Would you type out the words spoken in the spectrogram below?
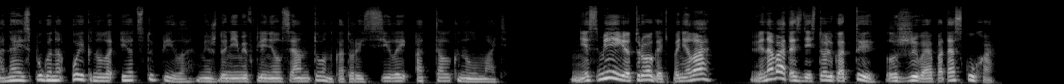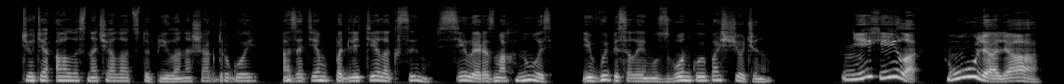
Она испуганно ойкнула и отступила. Между ними вклинился Антон, который с силой оттолкнул мать. «Не смей ее трогать, поняла? Виновата здесь только ты, лживая потаскуха!» Тетя Алла сначала отступила на шаг другой, а затем подлетела к сыну, силой размахнулась и выписала ему звонкую пощечину. «Нехило! У-ля-ля!»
